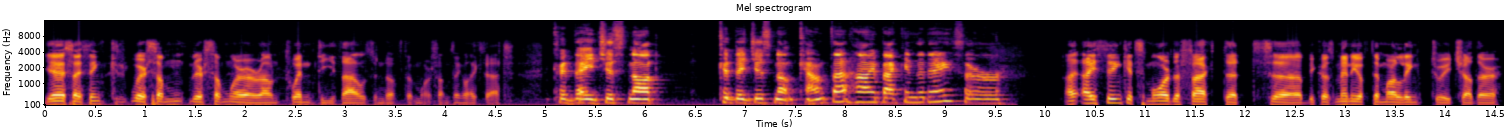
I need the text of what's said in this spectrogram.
Yes, I think we're some there's somewhere around twenty thousand of them or something like that. Could they just not? Could they just not count that high back in the days, or? I, I think it's more the fact that uh, because many of them are linked to each other,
